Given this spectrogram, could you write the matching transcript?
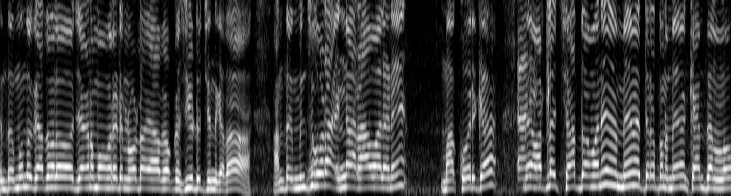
ఇంతకుముందు గతంలో జగన్మోహన్ రెడ్డి నూట యాభై ఒక్క సీటు వచ్చింది కదా అంతకు మించి కూడా ఇంకా రావాలని మా కోరిక. మేము అట్లా చేద్దామని మేమే తిరుగుతున్నాం మేమే క్యాంపెయిన్లో.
